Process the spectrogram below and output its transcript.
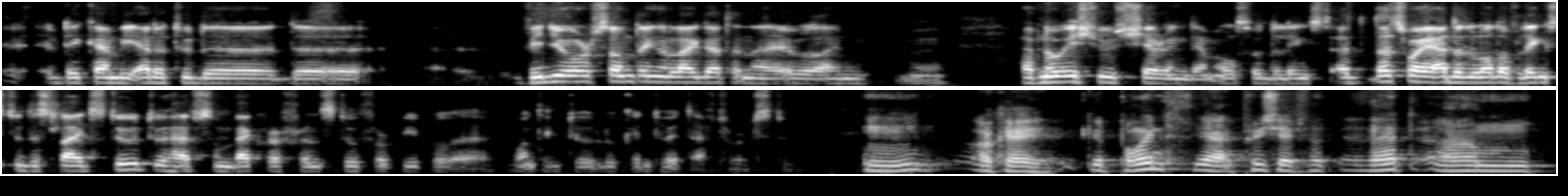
if they can be added to the the video or something like that, and I I'm, uh, have no issues sharing them. Also the links. That's why I added a lot of links to the slides too, to have some back reference too for people uh, wanting to look into it afterwards too. Mm -hmm. Okay, good point. Yeah, I appreciate that. Um,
